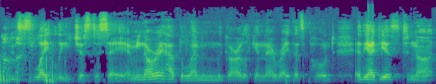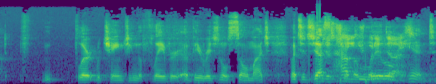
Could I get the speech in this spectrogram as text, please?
Uh. Slightly, just to say. I mean, I already have the lemon and the garlic in there, right? That's potent. And the idea is to not flirt with changing the flavor of the original so much, but to just, just have a change what it little hint.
